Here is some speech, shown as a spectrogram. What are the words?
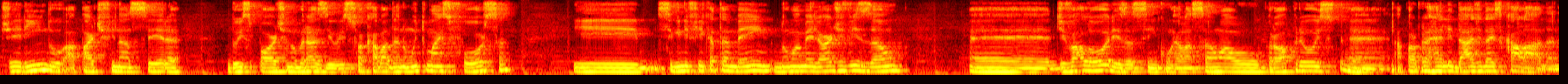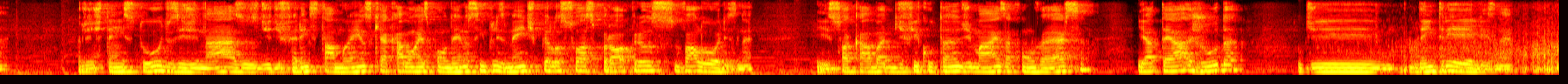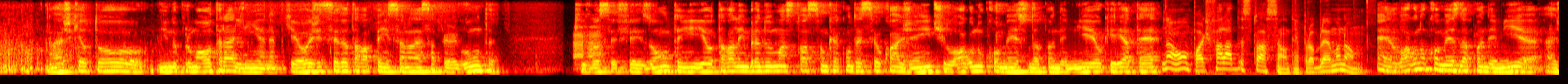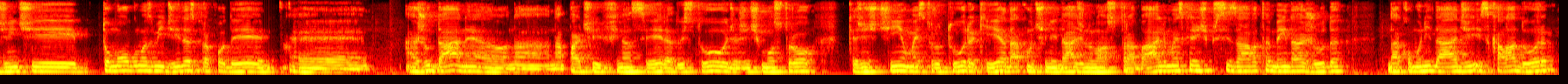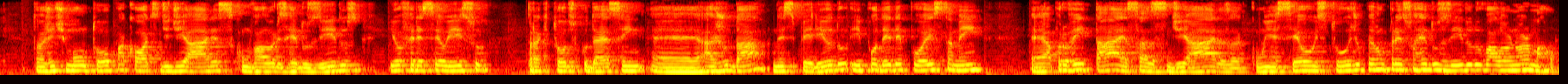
gerindo a parte financeira do esporte no Brasil. Isso acaba dando muito mais força e significa também numa melhor divisão é, de valores assim com relação ao próprio é, a própria realidade da escalada, né? A gente tem estúdios e ginásios de diferentes tamanhos que acabam respondendo simplesmente pelos seus próprios valores, né? Isso acaba dificultando demais a conversa e até a ajuda de dentre eles, né? Acho que eu tô indo para uma outra linha, né? Porque hoje cedo eu estava pensando nessa pergunta que uhum. você fez ontem e eu estava lembrando de uma situação que aconteceu com a gente logo no começo da pandemia. Eu queria até. Não, pode falar da situação, não tem problema não. É, logo no começo da pandemia a gente tomou algumas medidas para poder é, ajudar né, na, na parte financeira do estúdio. A gente mostrou que a gente tinha uma estrutura que ia dar continuidade no nosso trabalho, mas que a gente precisava também da ajuda da comunidade escaladora Então a gente montou pacotes de diárias com valores reduzidos e ofereceu isso para que todos pudessem é, ajudar nesse período e poder depois também é, aproveitar essas diárias, conhecer o estúdio pelo preço reduzido do valor normal.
